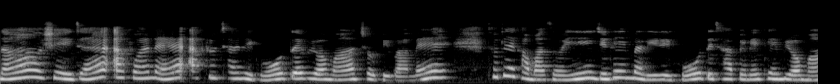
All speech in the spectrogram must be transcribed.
နောက်ရှေ့ချမ်း F1 နဲ့ F2 ချမ်းတွေကိုတွဲပြီးတော့မှချုပ်ပေးပါမယ်။ချုပ်တဲ့အခါမှာဆိုရင်ရင်းထိတ်မှတ်လေးတွေကိုတခြားပင်လေးထင်းပြီးတော့မှ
